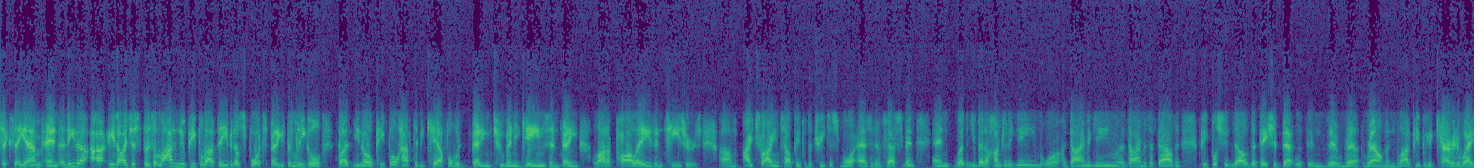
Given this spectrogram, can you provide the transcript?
6 a.m. And Anita, uh, you know, I just there's a lot of new people out there. Even though sports betting's been legal, but you know, people have to be careful with betting too many games and betting a lot of parlays and teasers. Um, I try and tell people to treat this more as an investment. And whether you bet a hundred a game or a dime a game, a dime is a thousand, people should know that they should bet within their realm. And a lot of people get carried away.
